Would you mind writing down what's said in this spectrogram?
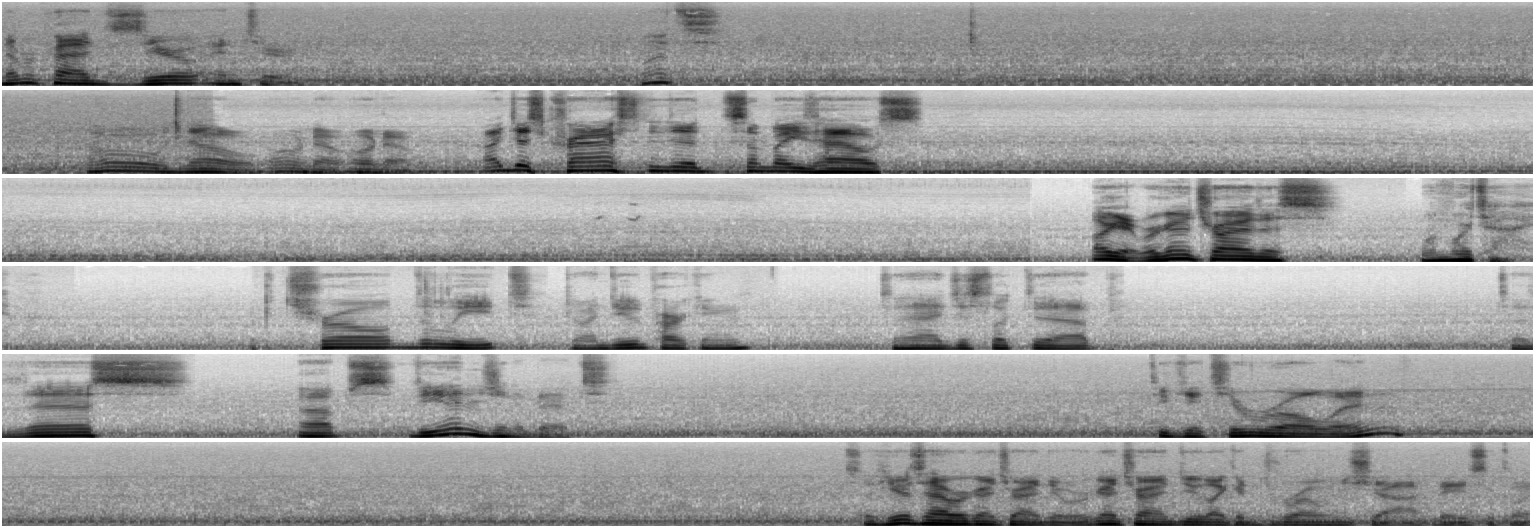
Number pad zero enter. What? Oh no, oh no, oh no. I just crashed into somebody's house. Okay, we're gonna try this one more time. Control, delete, to undo the parking. So then I just looked it up. So this ups the engine a bit to get you rolling. So here's how we're going to try and do it. We're going to try and do like a drone shot, basically.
